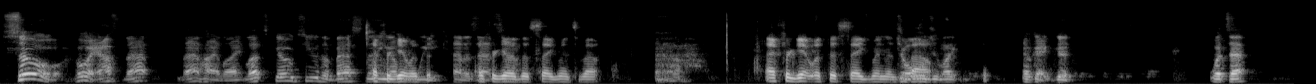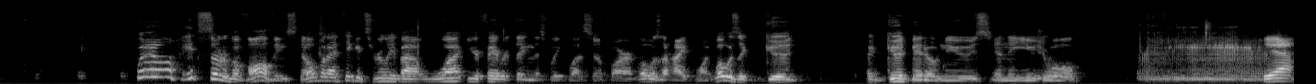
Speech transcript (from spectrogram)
So, boy, after that that highlight, let's go to the best I forget of the what the- How does I that forget what this segment's about. Uh, I forget what this segment is Joel, about. would you like? Okay, good. What's that? Well, it's sort of evolving still, but I think it's really about what your favorite thing this week was so far. What was a high point? What was a good, a good bit of news in the usual? Yeah,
